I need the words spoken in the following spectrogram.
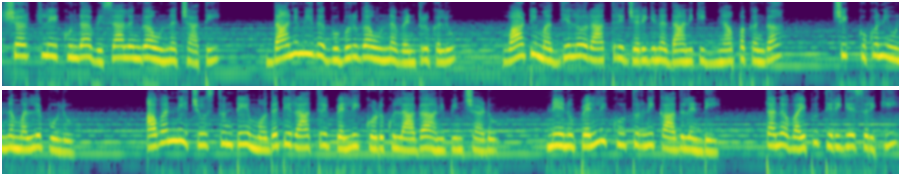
షర్ట్ లేకుండా విశాలంగా ఉన్న ఛాతీ దానిమీద గుబురుగా ఉన్న వెంట్రుకలు వాటి మధ్యలో రాత్రి జరిగిన దానికి జ్ఞాపకంగా చిక్కుకుని ఉన్న మల్లెపూలు. అవన్నీ చూస్తుంటే మొదటి రాత్రి పెళ్ళి కొడుకులాగా అనిపించాడు. నేను పెళ్ళి కూతుర్ని కాదులండి. తన వైపు తిరిగేసరికి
